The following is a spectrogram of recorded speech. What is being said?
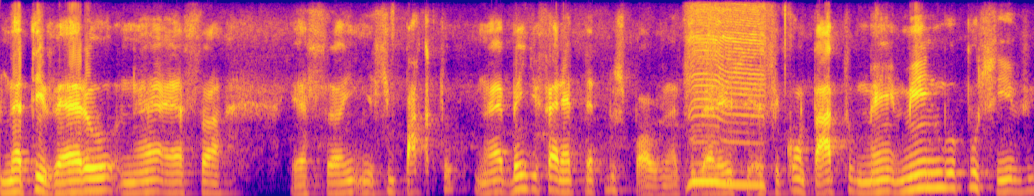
né, tiveram né, essa, essa, esse impacto né, bem diferente dentro dos povos. Né, tiveram esse, esse contato mínimo possível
